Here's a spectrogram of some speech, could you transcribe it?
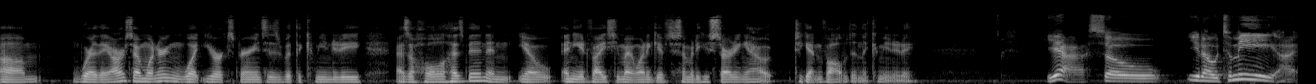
um, where they are. So I'm wondering what your experiences with the community as a whole has been, and you know any advice you might want to give to somebody who's starting out to get involved in the community. Yeah. So you know, to me, I,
